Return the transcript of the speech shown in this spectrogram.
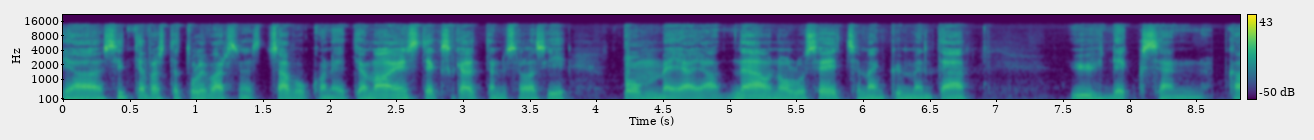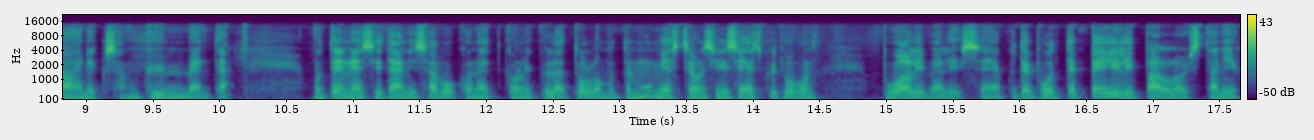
Ja sitten vasta tuli varsinaiset savukoneet. Ja mä oon ensiksi käyttänyt sellaisia pommeja ja nämä on ollut 79, 80. Mutta ennen sitä niin savukoneet oli kyllä tullut. Mutta mun mielestä se on siinä 70-luvun puolivälissä. Ja kun te puhutte peilipalloista, niin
